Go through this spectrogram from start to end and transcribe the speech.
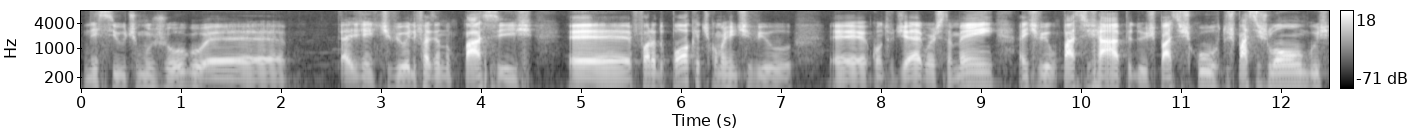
nesse último jogo, é, a gente viu ele fazendo passes é, fora do pocket, como a gente viu é, contra o Jaguars também. A gente viu passes rápidos, passes curtos, passes longos.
